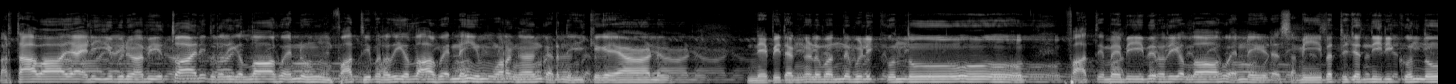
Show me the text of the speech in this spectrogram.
ഭർത്താവായ അലിബിനു അബി താലിബ് റളിയല്ലാഹു എന്നും ഫാത്തിമ റളിയല്ലാഹു എന്നെയും ഉറങ്ങാൻ കിടന്നിരിക്കുകയാണ്. നബിതങ്ങൾ വന്ന് വിളിക്കുന്നു. ഫാത്തിമ ബീബി റളിയല്ലാഹു എന്നയുടെ സമീപത്ത് ചെന്നിരിക്കുന്നു.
